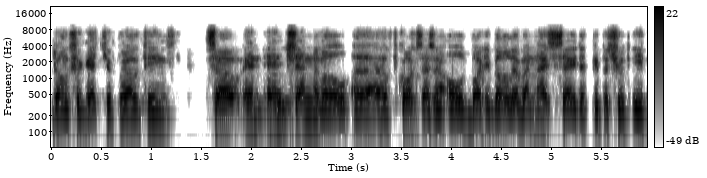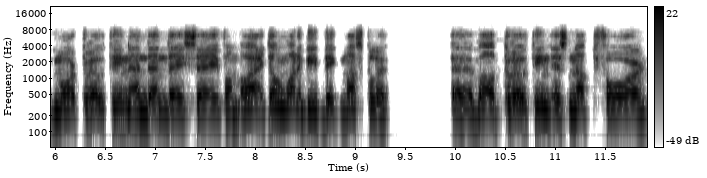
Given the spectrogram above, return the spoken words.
don't forget your proteins. So in, in general, uh, of course, as an old bodybuilder, when I say that people should eat more protein and then they say from, oh, I don't want to be big muscular. Uh, well, protein is not for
